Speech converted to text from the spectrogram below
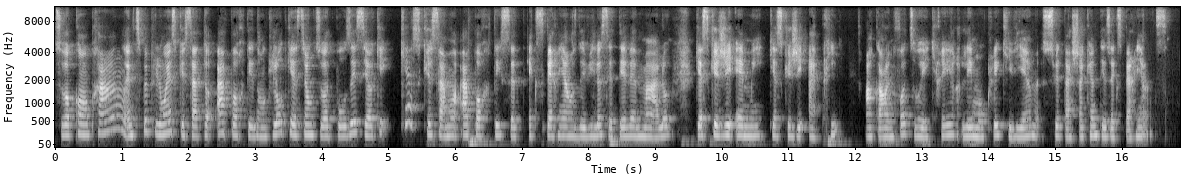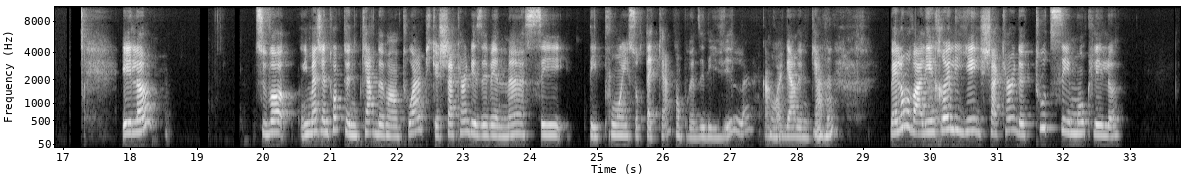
tu vas comprendre un petit peu plus loin ce que ça t'a apporté. Donc, l'autre question que tu vas te poser, c'est OK, qu'est-ce que ça m'a apporté, cette expérience de vie-là, cet événement-là? Qu'est-ce que j'ai aimé? Qu'est-ce que j'ai appris? Encore une fois, tu vas écrire les mots-clés qui viennent suite à chacune de tes expériences. Et là, tu vas, imagine-toi que tu as une carte devant toi, puis que chacun des événements, c'est des points sur ta carte, on pourrait dire des villes, hein, quand on regarde une carte. Mhm. Bien là, on va aller relier chacun de tous ces mots-clés-là.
